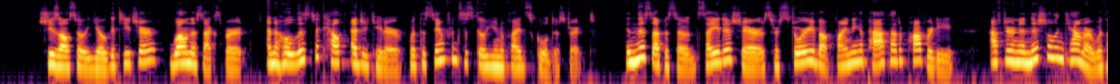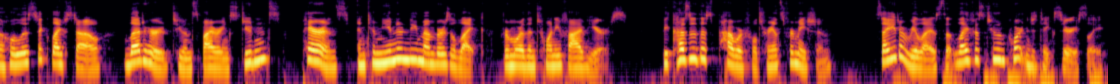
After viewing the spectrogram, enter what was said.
She's also a yoga teacher, wellness expert, and a holistic health educator with the San Francisco Unified School District. In this episode, Saeeda shares her story about finding a path out of poverty after an initial encounter with a holistic lifestyle led her to inspiring students, parents, and community members alike for more than 25 years. Because of this powerful transformation, Saeeda realized that life is too important to take seriously,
